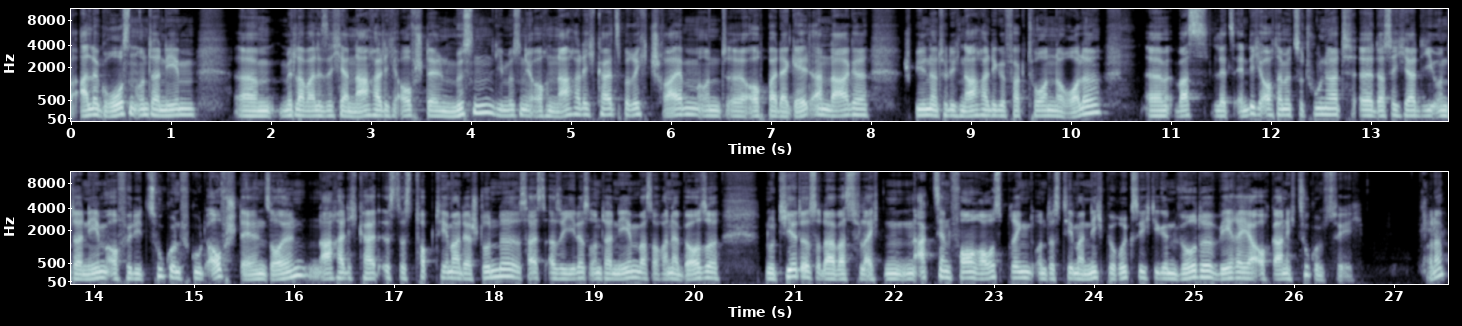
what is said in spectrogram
alle großen Unternehmen ähm, mittlerweile sich ja nachhaltig aufstellen müssen. Die müssen ja auch einen Nachhaltigkeitsbericht schreiben und äh, auch bei der Geldanlage spielen natürlich nachhaltige Faktoren eine Rolle äh, was letztendlich auch damit zu tun hat, äh, dass sich ja die Unternehmen auch für die Zukunft gut aufstellen sollen. Nachhaltigkeit ist das Top-Thema der Stunde. Das heißt also, jedes Unternehmen, was auch an der Börse notiert ist oder was vielleicht einen Aktienfonds rausbringt und das Thema nicht berücksichtigen würde, wäre ja auch gar nicht zukunftsfähig oder?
